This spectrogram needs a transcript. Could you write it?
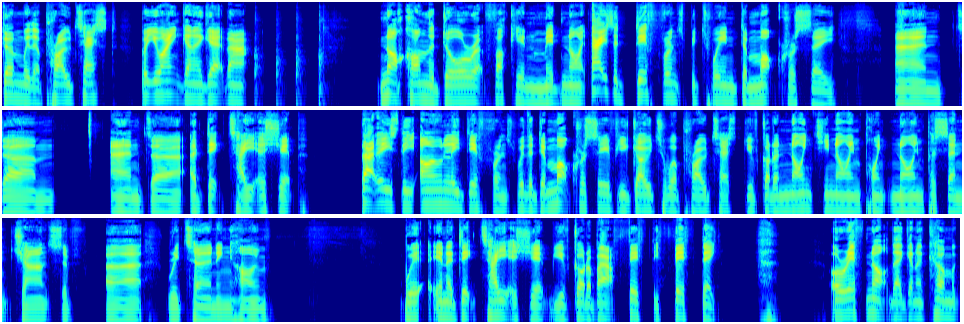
done with a protest, but you ain't gonna get that knock on the door at fucking midnight. That is a difference between democracy and um, and uh, a dictatorship. That is the only difference. With a democracy, if you go to a protest, you've got a 99.9% chance of uh, returning home. We're in a dictatorship, you've got about 50 50. or if not, they're going to come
